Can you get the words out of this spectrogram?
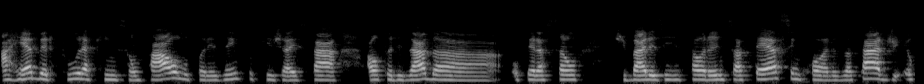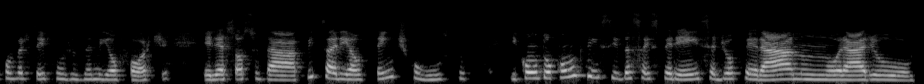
a reabertura aqui em São Paulo, por exemplo, que já está autorizada a operação de bares e restaurantes até às 5 horas da tarde, eu conversei com o José Miguel Forte, ele é sócio da Pizzaria Autêntico Gusto e contou como tem sido essa experiência de operar num horário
